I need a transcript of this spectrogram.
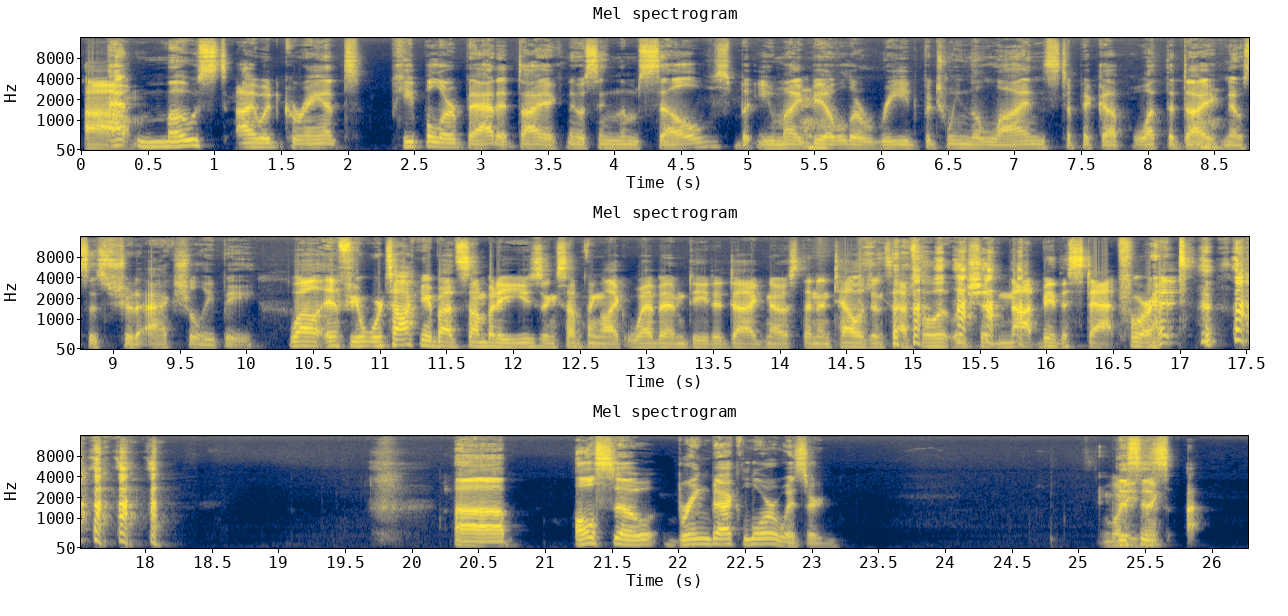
At um, most, I would grant people are bad at diagnosing themselves, but you might be Mhm. able to read between the lines to pick up what the diagnosis should actually be. Well, if you're, we're talking about somebody using something like WebMD to diagnose, then intelligence absolutely should not be the stat for it. Uh, also, bring back Lore Wizard. What this is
